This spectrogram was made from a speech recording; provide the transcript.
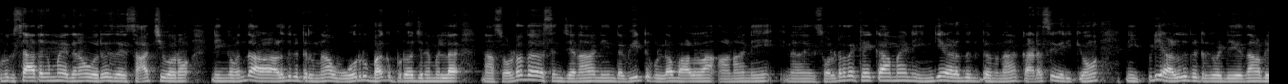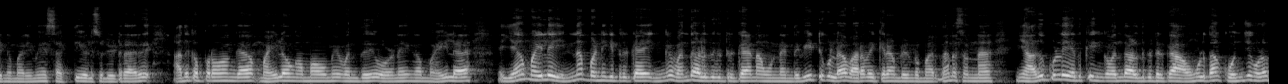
உனக்கு சாதகமாக எதனா ஒரு சாட்சி வரும். நீங்கள் வந்து அழுதுகிட்டு இருக்குன்னா ஒரு ரூபாய்க்கு பிரயோஜனம் இல்லை. நான் சொல்கிறத செஞ்சேன்னா நீ இந்த வீட்டுக்குள்ளே வாழலாம். ஆனால் நீ நான் சொல்கிறத கேட்காம நீ இங்கேயே அழுதுகிட்டு இருந்தனா கடைசி வரைக்கும் நீ இப்படியே அழுதுகிட்டு இருக்க வேண்டியது தான் அப்படின்ற மாதிரியுமே சக்திவேல் சொல்லிடுறாரு. அதுக்கப்புறம் அங்கே மயிலவங்க அம்மாவுமே வந்து உடனே எங்கள் மயில ஏன் மயிலை என்ன பண்ணிக்கிட்டு இருக்க? இங்கே வந்து அழுதுகிட்டு இருக்க. நான் உன்னை இந்த வீட்டுக்குள்ளே வர வைக்கிறேன் அப்படின்ற மாதிரி தானே சொன்னேன். நீ அதுக்குள்ளே எதுக்கு இங்கே வந்து அழுதுகிட்டு இருக்க? அவங்களுக்கு தான் கொஞ்சம் கூட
